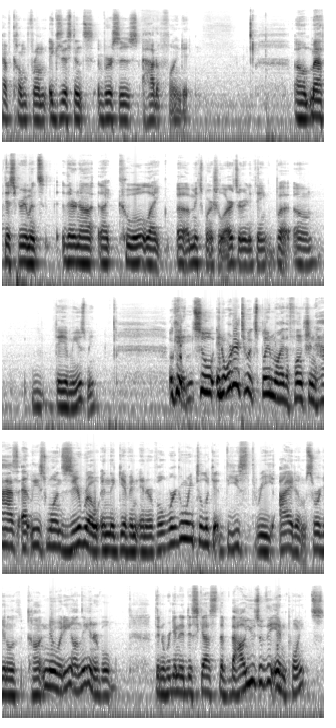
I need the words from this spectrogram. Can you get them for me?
have come from existence versus how to find it. Um, math disagreements, they're not like cool like uh, mixed martial arts or anything, but um, they amuse me. Okay, so in order to explain why the function has at least one zero in the given interval, we're going to look at these three items. So we're going to look at continuity on the interval, then we're going to discuss the values of the endpoints,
